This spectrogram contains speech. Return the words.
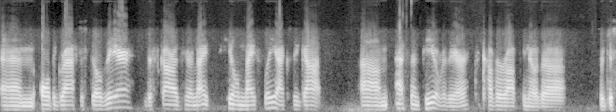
Um, all the grafts are still there. The scars here nice heal nicely. I actually got um, SMP over there to cover up, you know, the so just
